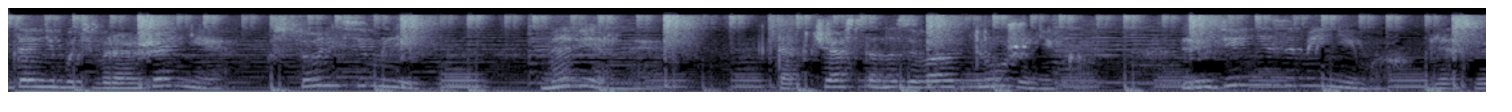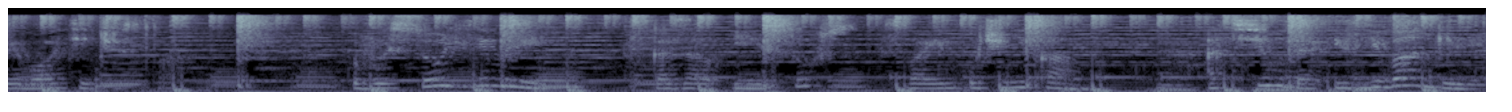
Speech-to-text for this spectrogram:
когда-нибудь выражение «соль земли»? Наверное. Так часто называют тружеников, людей незаменимых для своего Отечества. «Вы соль земли», — сказал Иисус своим ученикам. Отсюда, из Евангелия,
